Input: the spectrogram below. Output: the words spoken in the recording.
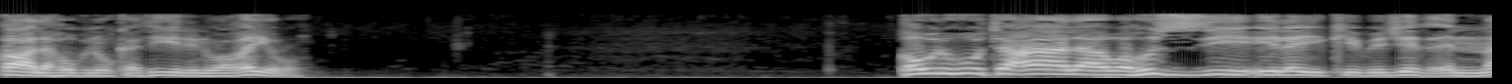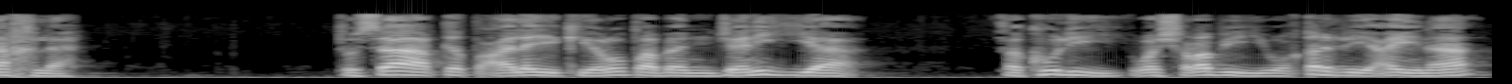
قاله ابن كثير وغيره. قوله تعالى وهزي إليك بجذع النخلة تساقط عليك رطبا جنيا فكلي واشربي وقري عينا.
